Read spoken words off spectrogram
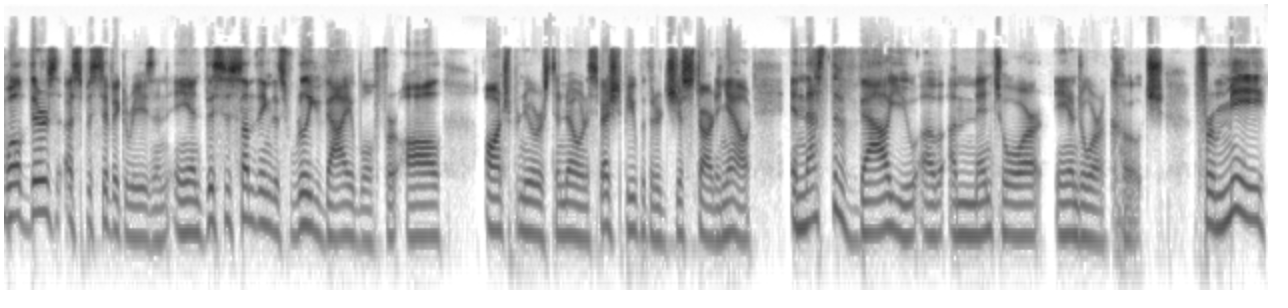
Well, there's a specific reason, and this is something that's really valuable for all entrepreneurs to know and especially people that are just starting out. And that's the value of a mentor and or a coach. For me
